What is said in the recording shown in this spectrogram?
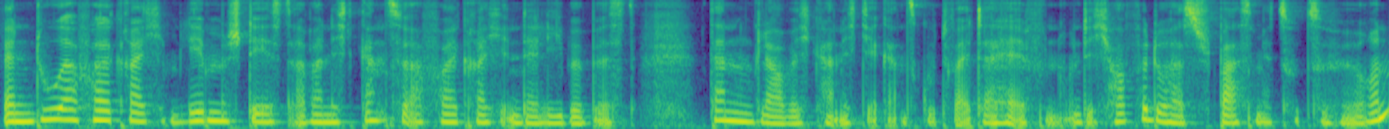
wenn du erfolgreich im Leben stehst, aber nicht ganz so erfolgreich in der Liebe bist, dann glaube ich, kann ich dir ganz gut weiterhelfen. Und ich hoffe, du hast Spaß, mir zuzuhören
